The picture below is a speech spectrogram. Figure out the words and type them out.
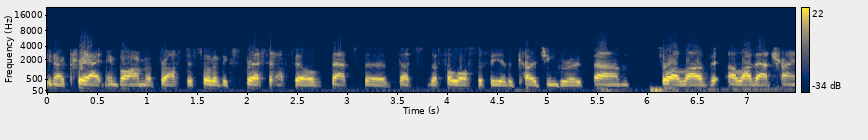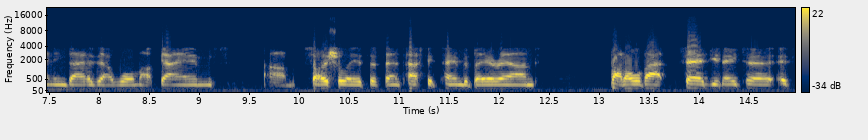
you know, create an environment for us to sort of express ourselves. That's the that's the philosophy of the coaching group. Um, so I love I love our training days, our warm up games. Um, socially, it's a fantastic team to be around. But all that said, you need to it's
